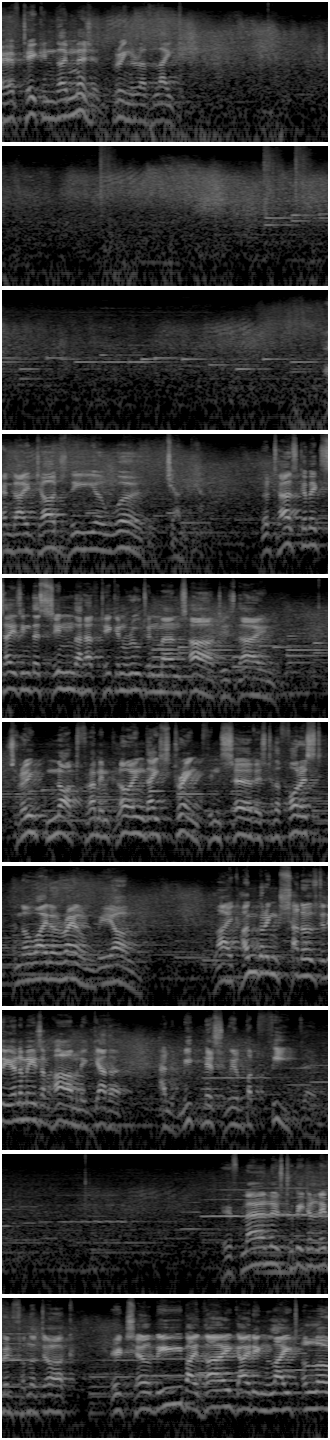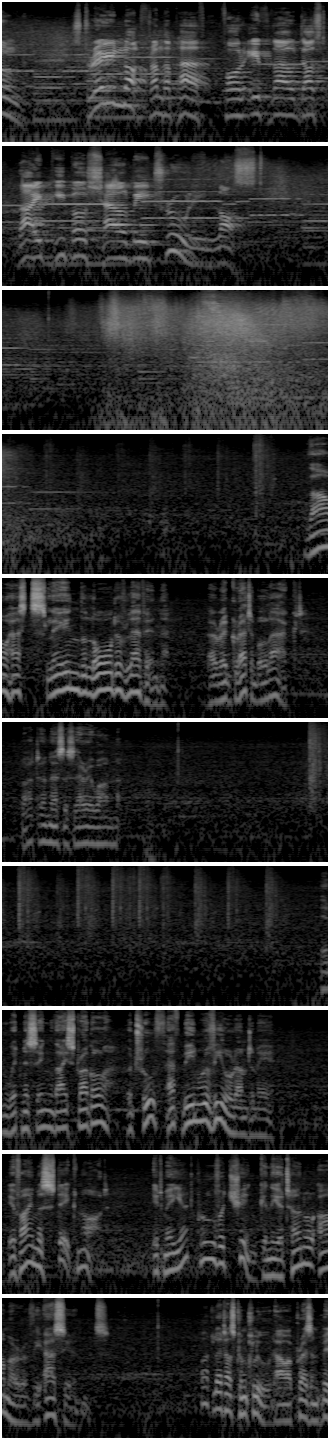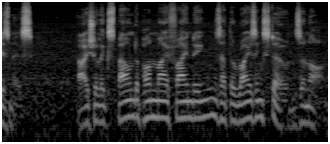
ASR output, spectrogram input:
I have taken thy measure, bringer of light. And I judge thee a worthy champion. The task of excising the sin that hath taken root in man's heart is thine. Shrink not from employing thy strength in service to the forest and the wider realm beyond. Like hungering shadows do the enemies of harmony gather, and meekness will but feed them. If man is to be delivered from the dark, it shall be by thy guiding light alone. Stray not from the path, for if thou dost, thy people shall be truly lost. Thou hast slain the Lord of Levin. A regrettable act, but a necessary one. In witnessing thy struggle, a truth hath been revealed unto me. If I mistake not, it may yet prove a chink in the eternal armor of the Ascians. But let us conclude our present business. I shall expound upon my findings at the Rising Stones anon.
